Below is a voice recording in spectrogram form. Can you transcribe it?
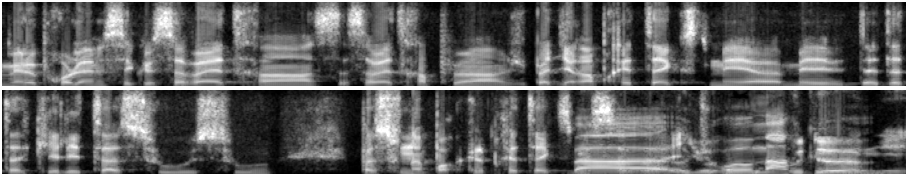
Mais le problème, c'est que ça va être un, ça, ça va être un peu, un, je vais pas dire un prétexte, mais, euh, mais d'a- d'attaquer l'État sous, sous, pas sous n'importe quel prétexte, mais Bah, ça va. il y tu aura remarques beaucoup de-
